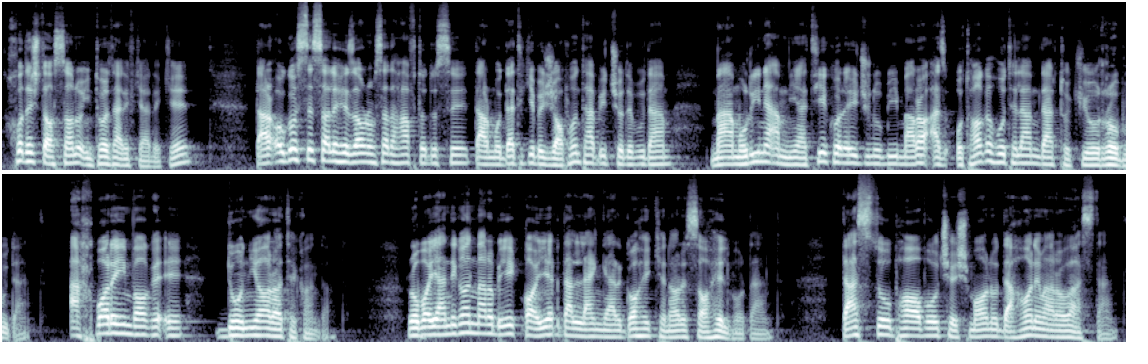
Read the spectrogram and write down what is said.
خودش داستان رو اینطور تعریف کرده که در آگوست سال 1973 در مدتی که به ژاپن تبعید شده بودم مأمورین امنیتی کره جنوبی مرا از اتاق هتلم در توکیو رو بودند. اخبار این واقعه دنیا را تکان داد. ربایندگان مرا به یک قایق در لنگرگاه کنار ساحل بردند. دست و پا و چشمان و دهان مرا بستند.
